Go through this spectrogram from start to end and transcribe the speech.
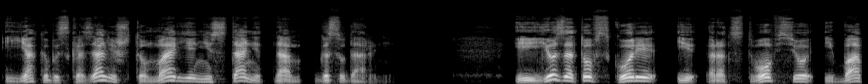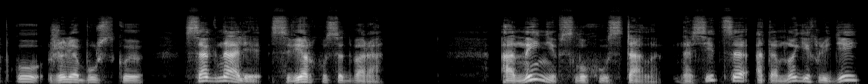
и якобы сказали, что Марья не станет нам государыней. И ее зато вскоре и родство все, и бабку Желябужскую согнали сверху со двора. А ныне в слуху стало носиться ото многих людей,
